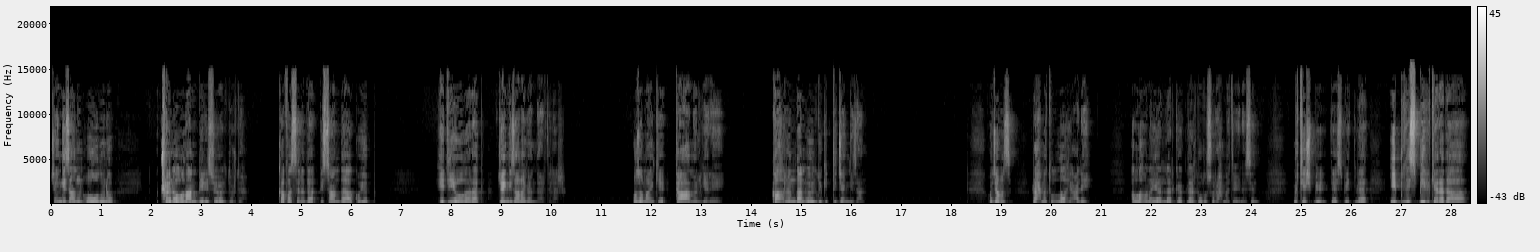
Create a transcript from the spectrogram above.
Cengiz Han'ın oğlunu köle olan birisi öldürdü. Kafasını da bir sandığa koyup hediye olarak Cengiz Han'a gönderdiler. O zamanki tahammül gereği. Kahrından öldü gitti Cengiz Han. Hocamız rahmetullahi aleyh, Allah ona yerler gökler dolusu rahmet eylesin. Müthiş bir tespitle, iblis bir kere daha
